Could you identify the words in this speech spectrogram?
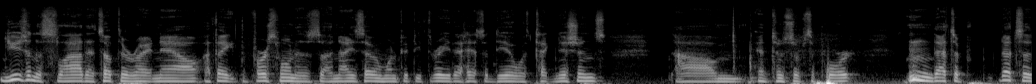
using the slide that's up there right now, I think the first one is uh, 97 153 that has to deal with technicians um, in terms of support. that's a that's a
